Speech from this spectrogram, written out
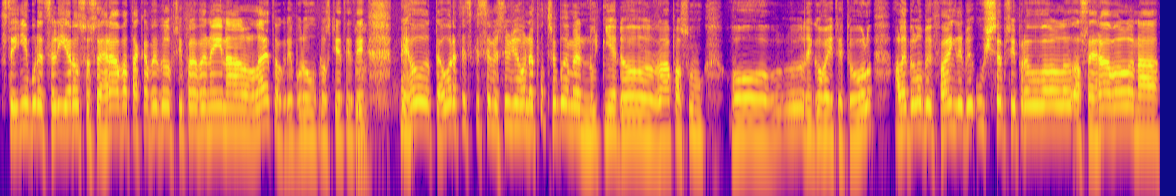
stejně bude celý jaro se sehrávat tak, aby byl připravený na léto, kdy budou prostě ty ty. Hmm. My ho teoreticky si myslím, že ho nepotřebujeme nutně do zápasů o ligový titul, ale bylo by fajn, kdyby už se připravoval a sehrával na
